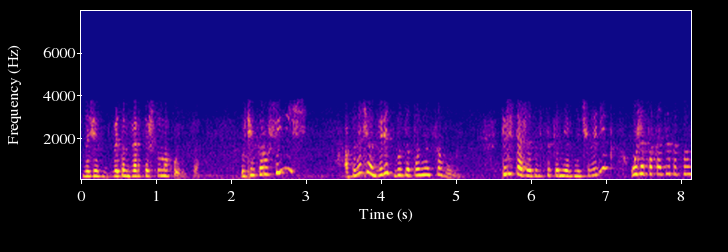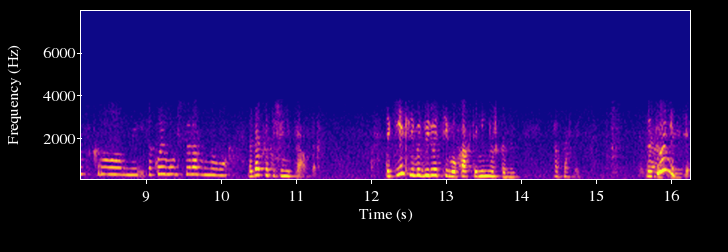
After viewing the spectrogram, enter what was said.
значит, в этом дворце что находится? Очень хорошие вещи. А поначалу дворец был заполнен соломой. То есть даже этот высокомерный человек уже показывает, какой он скромный, и какой ему все равно. Но так это же неправда. Так если вы берете его как-то немножко, как сказать, затронете,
